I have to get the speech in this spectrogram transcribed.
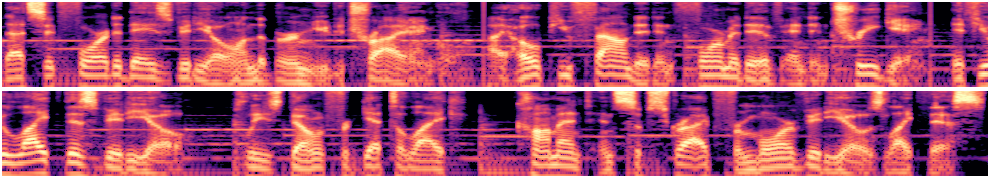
That's it for today's video on the Bermuda Triangle. I hope you found it informative and intriguing. If you like this video, please don't forget to like, comment, and subscribe for more videos like this.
